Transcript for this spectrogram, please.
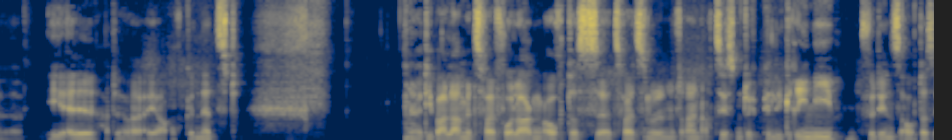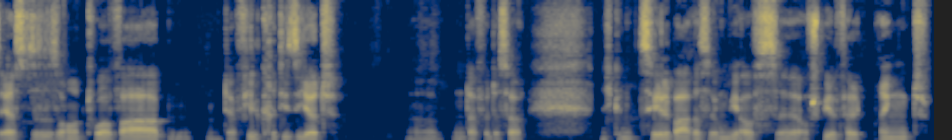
äh, EL hatte er ja auch genetzt. Äh, Die Baller mit zwei Vorlagen, auch das äh, 2 zu 0 in der 83. durch Pellegrini, für den es auch das erste Saisontor war, der viel kritisiert äh, dafür, dass er nicht genug Zählbares irgendwie aufs, äh, aufs Spielfeld bringt.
